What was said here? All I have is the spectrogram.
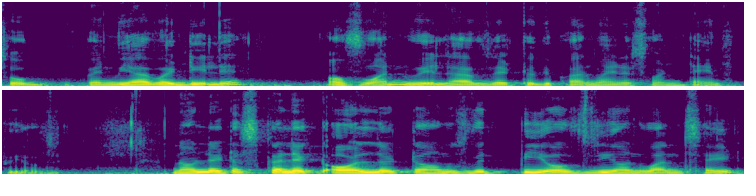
So when we have a delay of 1 we'll have z to the power minus 1 times p of z. Now let us collect all the terms with p of z on one side.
